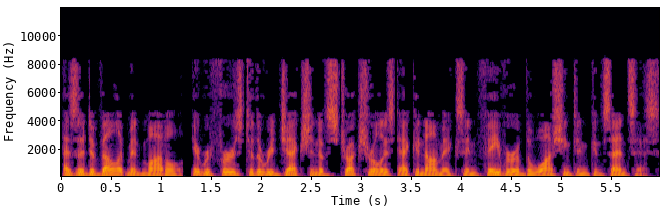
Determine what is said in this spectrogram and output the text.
As a development model, it refers to the rejection of structuralist economics in favor of the Washington Consensus.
